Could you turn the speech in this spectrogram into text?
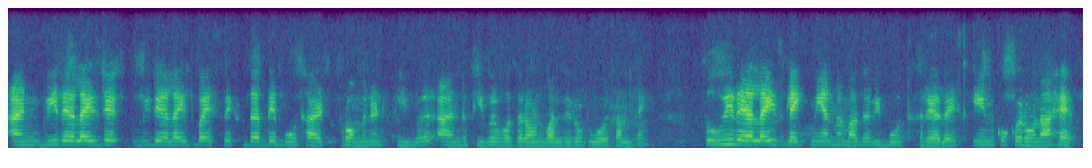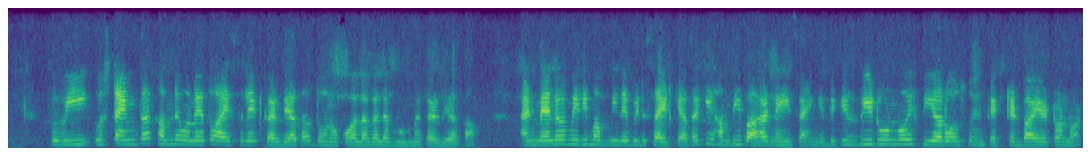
and we realized it. We realized by sixth that they both had prominent fever, and the fever was around 102 or something. So we realized, like me and my mother, we both realized कि इनको corona है. तो वी उस टाइम तक हमने उन्हें तो आइसोलेट कर दिया था दोनों को अलग अलग रूम में कर दिया था एंड मैंने और मेरी मम्मी ने भी डिसाइड किया था कि हम भी बाहर नहीं जाएँगे because we don't know if we are also infected by it और not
